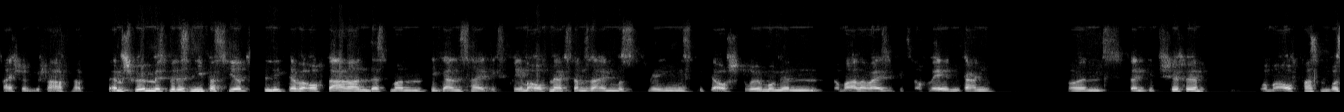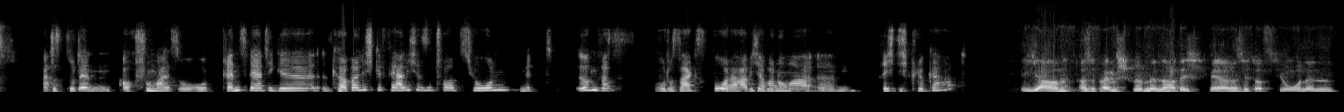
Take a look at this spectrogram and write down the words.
drei Stunden geschlafen habe. Beim Schwimmen ist mir das nie passiert, liegt aber auch daran, dass man die ganze Zeit extrem aufmerksam sein muss. Deswegen, es gibt ja auch Strömungen, normalerweise gibt es auch Wellengang und dann gibt es Schiffe, wo man aufpassen muss. Hattest du denn auch schon mal so grenzwertige, körperlich gefährliche Situationen mit irgendwas, wo du sagst, boah, da habe ich aber nochmal ähm, richtig Glück gehabt? Ja, also beim Schwimmen hatte ich mehrere Situationen.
